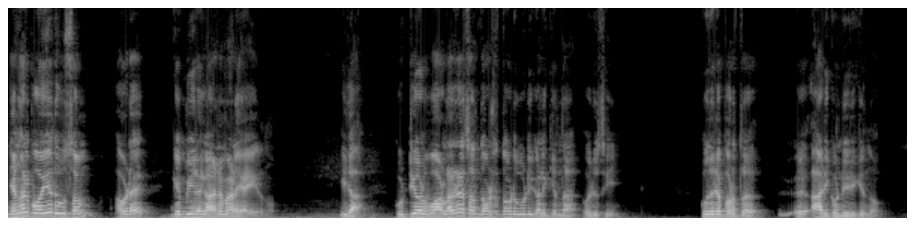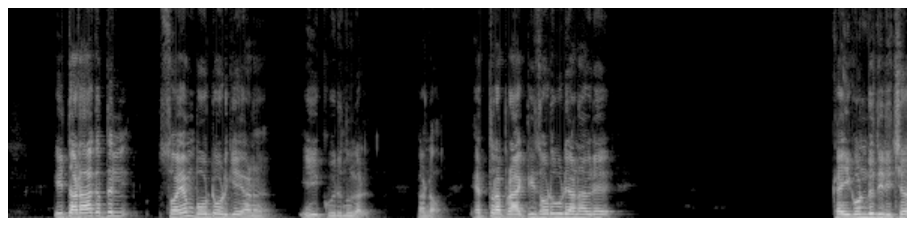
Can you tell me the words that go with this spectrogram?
ഞങ്ങൾ പോയ ദിവസം അവിടെ ഗംഭീര ഗാനമേളയായിരുന്നു ഇതാ കുട്ടികൾ വളരെ സന്തോഷത്തോടു കൂടി കളിക്കുന്ന ഒരു സീൻ കുതിരപ്പുറത്ത് ആടിക്കൊണ്ടിരിക്കുന്നു. ഈ തടാകത്തിൽ സ്വയം ബോട്ട് ഓടിക്കുകയാണ് ഈ കുരുന്നുകൾ. കണ്ടോ? എത്ര പ്രാക്ടീസോടു കൂടിയാണ് അവർ കൈകൊണ്ട് തിരിച്ച്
